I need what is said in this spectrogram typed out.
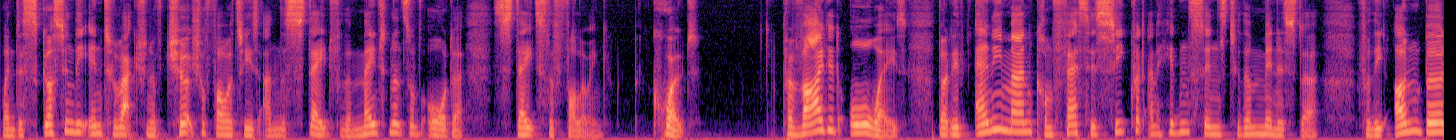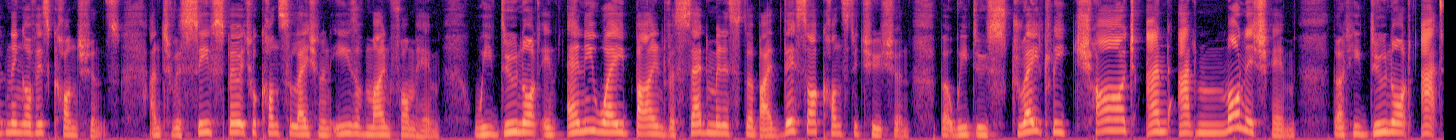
when discussing the interaction of church authorities and the state for the maintenance of order, states the following. Quote, provided always that if any man confess his secret and hidden sins to the minister for the unburdening of his conscience and to receive spiritual consolation and ease of mind from him, we do not in any way bind the said minister by this our constitution, but we do straitly charge and admonish him that he do not at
